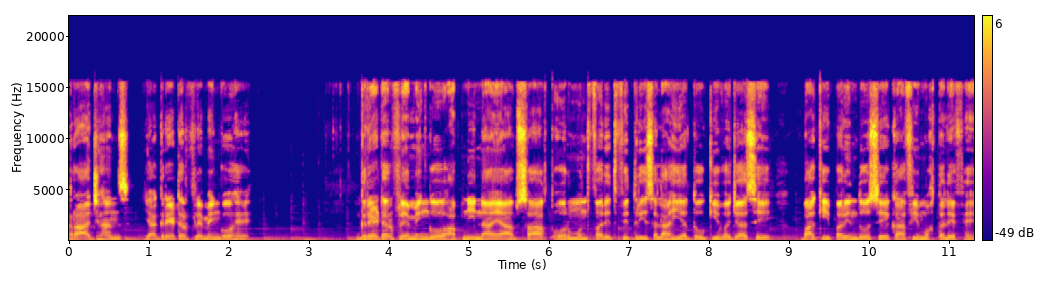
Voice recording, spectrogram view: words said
राज हंस या ग्रेटर फ्लेमिंगो है। ग्रेटर फ्लेमिंगो अपनी नायाब, साख्त और मुनफरद फितरी सलाहियतों की वजह से बाकी परिंदों से काफ़ी मुख्तलफ है।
